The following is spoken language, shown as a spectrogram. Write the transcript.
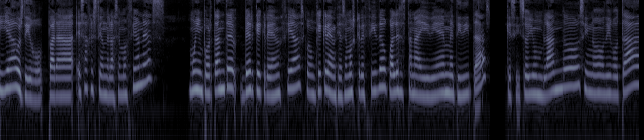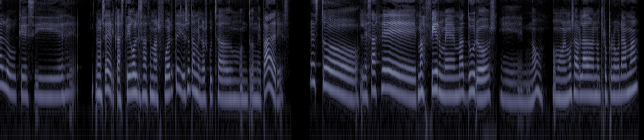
Y ya os digo, para esa gestión de las emociones, muy importante ver qué creencias, con qué creencias hemos crecido, cuáles están ahí bien metiditas, que si soy un blando, si no digo tal, o que si, eh, no sé, el castigo les hace más fuerte, y eso también lo he escuchado de un montón de padres. Esto les hace más firmes, más duros. No, como hemos hablado en otro programa,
